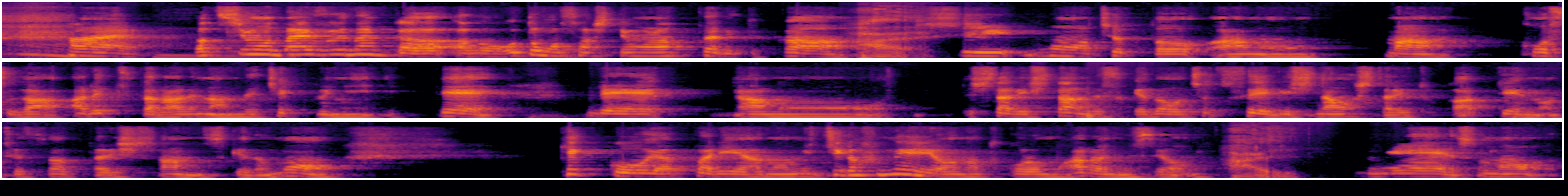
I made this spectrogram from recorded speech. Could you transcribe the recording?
はいうん。私もだいぶなんか、あの、音もさせてもらったりとか、はい私もちょっと、あの、まあ、コースが荒れてたらあれなんでチェックに行って、で、あの、したりしたんですけど、ちょっと整備し直したりとかっていうのを手伝ったりしたんですけども、結構やっぱりあの、道が不明瞭なところもあるんですよ。はい。で、その、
